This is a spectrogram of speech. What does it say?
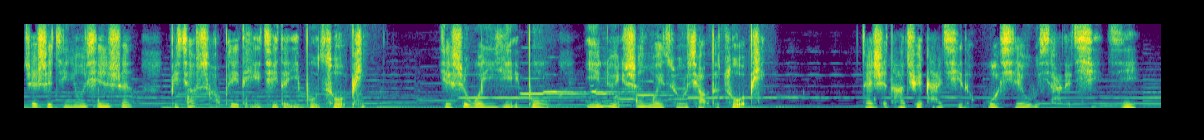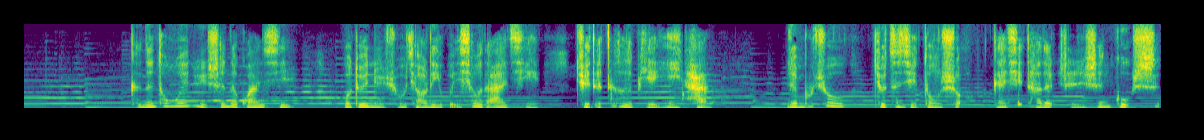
这是金庸先生比较少被提及的一部作品，也是唯一一部以女生为主角的作品。但是他却开启了我写武侠的契机。可能同为女生的关系，我对女主角李文秀的爱情觉得特别遗憾。忍不住就自己动手改写她的人生故事。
